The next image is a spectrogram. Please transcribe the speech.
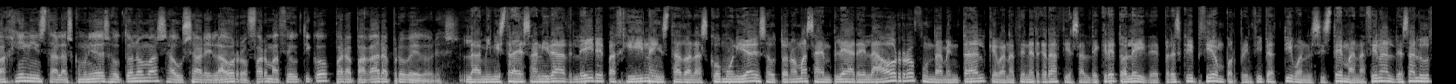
Pajín insta a las comunidades autónomas a usar el ahorro farmacéutico para pagar a proveedores. La ministra de Sanidad, Leire Pajín, ha instado a las comunidades autónomas a emplear el ahorro fundamental que van a tener gracias al decreto ley de prescripción por principio activo en el Sistema Nacional de Salud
